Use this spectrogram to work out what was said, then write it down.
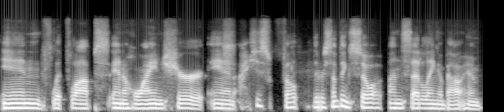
in flip flops and a Hawaiian shirt. And I just felt there was something so unsettling about him.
